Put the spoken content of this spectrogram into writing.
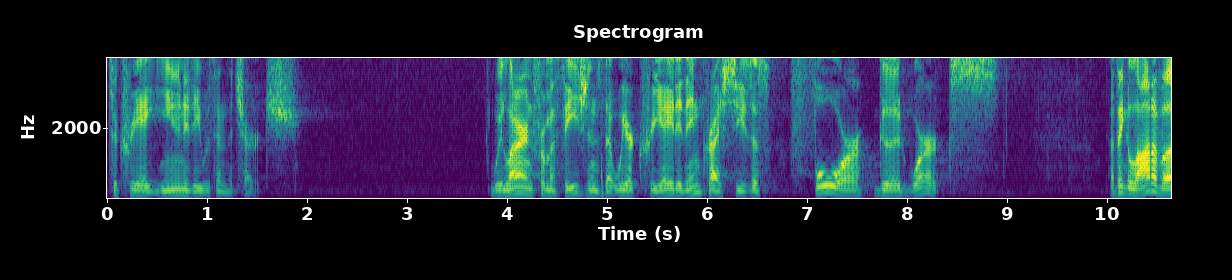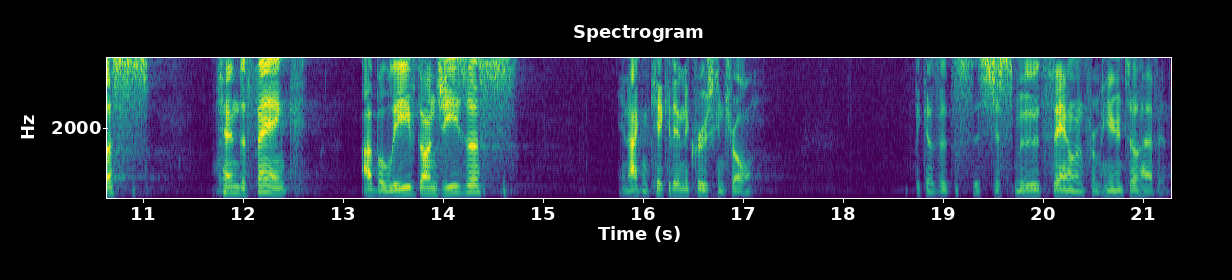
to create unity within the church. We learn from Ephesians that we are created in Christ Jesus for good works. I think a lot of us tend to think, I believed on Jesus and I can kick it into cruise control because it's, it's just smooth sailing from here until heaven.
